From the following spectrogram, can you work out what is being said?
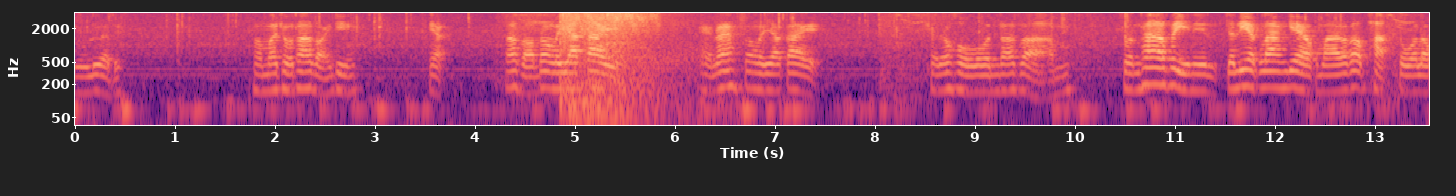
ดูเลือดดิมามาโชว์ท่าสองอีกทีเนี่ยท่าสองต้องระยะใกล้เห็นไหมต้องระยะใกล้ชาร์โฮนท่าสามส่วนท่าสี่นี่จะเรียกร่างแยกออกมาแล้วก็ผลักตัวเรา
